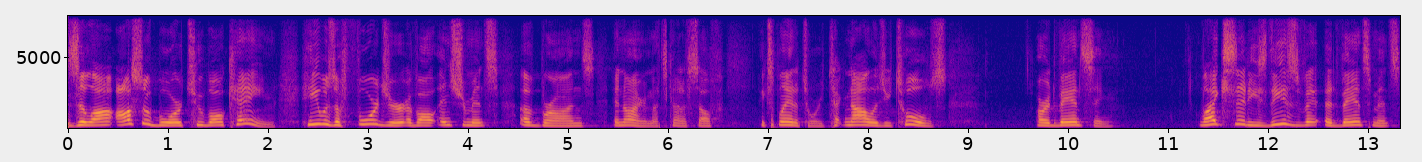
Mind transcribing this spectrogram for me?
Zillah also bore Tubal Cain. He was a forger of all instruments of bronze and iron. That's kind of self explanatory. Technology, tools are advancing. Like cities, these advancements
